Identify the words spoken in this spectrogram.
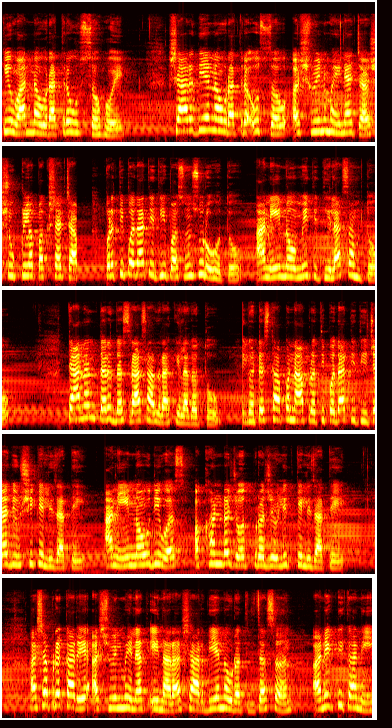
किंवा नवरात्र उत्सव होय. शारदीय नवरात्र उत्सव अश्विन महिन्याच्या शुक्ल पक्षाच्या प्रतिपदा तिथीपासून सुरू होतो आणि नवमी तिथीला संपतो. त्यानंतर दसरा साजरा केला जातो. घटस्थापना प्रतिपदा तिथीच्या दिवशी केली जाते आणि नऊ दिवस अखंड ज्योत प्रज्वलित केली जाते. अशा प्रकारे अश्विन महिन्यात येणारा शारदीय नवरात्रीचा सण अनेक ठिकाणी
